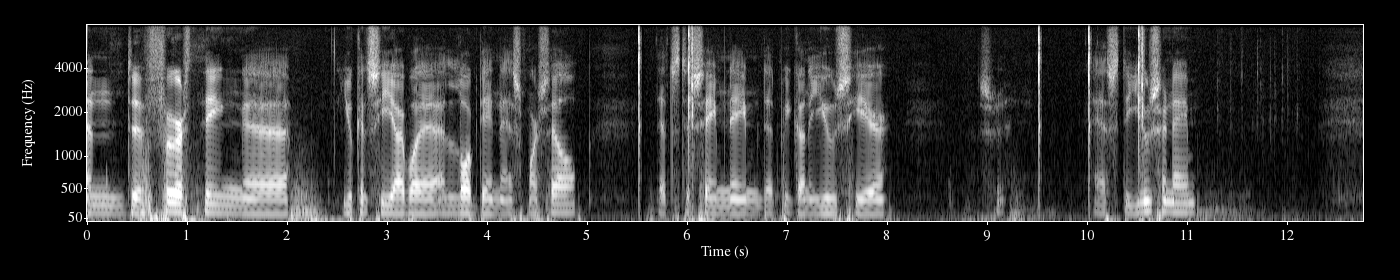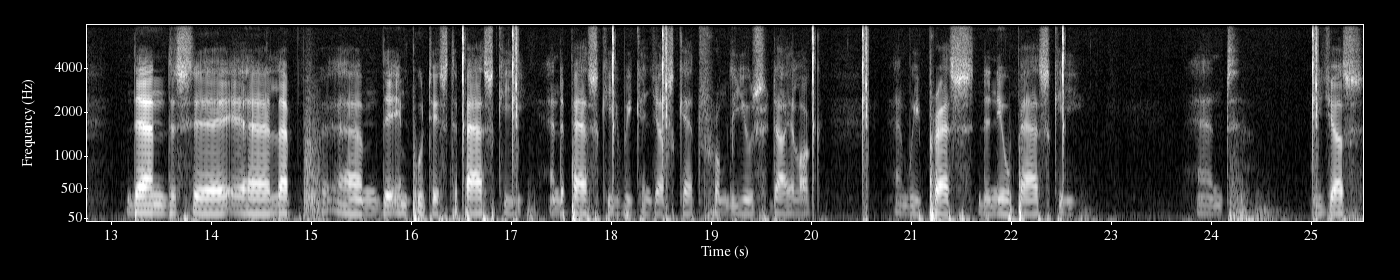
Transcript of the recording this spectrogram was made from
And the first thing uh, you can see I was logged in as Marcel. That's the same name that we're going to use here as the username. Then this uh, uh, lab, um, the input is the passkey and the passkey we can just get from the user dialog and we press the new passkey and we just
